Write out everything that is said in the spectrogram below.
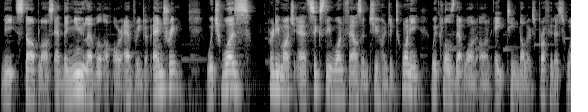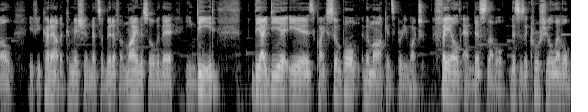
the stop loss at the new level of our average of entry, which was pretty much at 61,220. We closed that one on $18 profit as well. If you cut out the commission, that's a bit of a minus over there indeed. The idea is quite simple. The market's pretty much failed at this level. This is a crucial level.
